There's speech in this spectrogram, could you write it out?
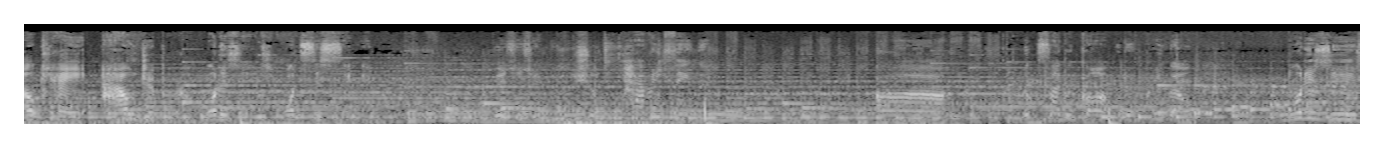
Okay, algebra. What is it? What's this thing? Business unusual. Does it have anything? Uh, looks like we got. We're doing. What is this?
